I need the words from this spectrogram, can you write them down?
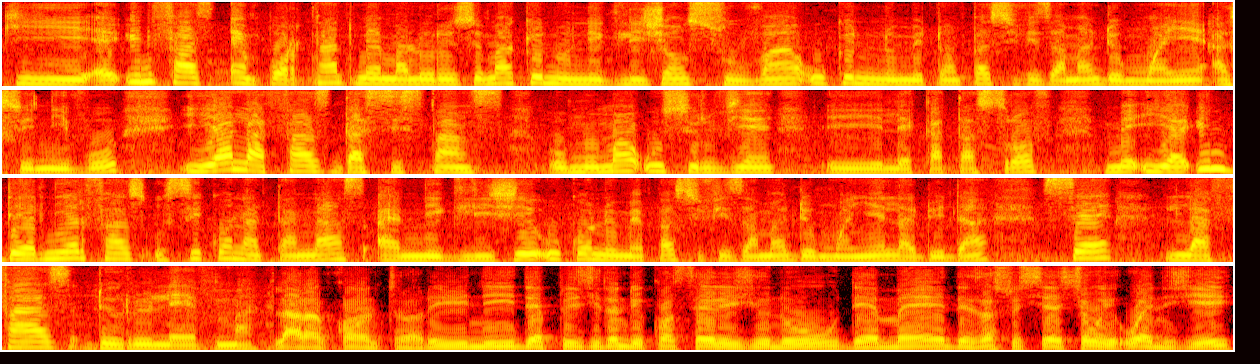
qui est une phase importante, mais malheureusement que nous négligeons souvent ou que nous ne mettons pas suffisamment de moyens à ce niveau. Il y a la phase d'assistance au moment où surviennent les catastrophes, mais il y a une dernière phase aussi qu'on a tendance à négliger ou qu'on ne met pas suffisamment de moyens là-dedans, c'est la phase de relèvement. La rencontre réunit des présidents de conseils régionaux, des maires, des associations et ONG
